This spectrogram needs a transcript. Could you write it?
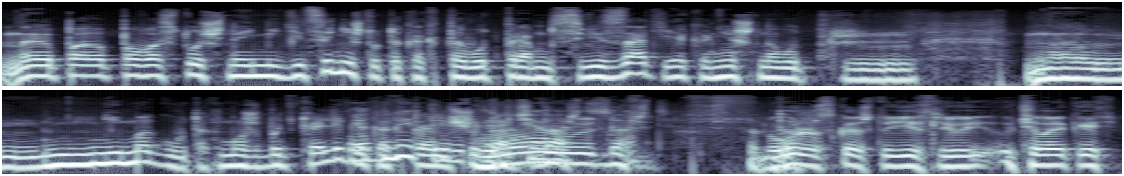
по, по восточной медицине что-то как-то вот прям связать, я, конечно, вот не могу. Так, может быть, коллега как-то еще... Ну, да. Можно сказать, что если у человека есть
